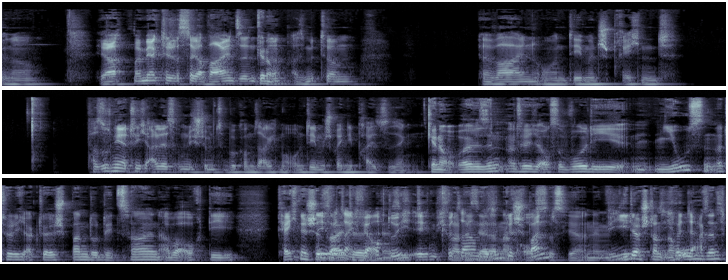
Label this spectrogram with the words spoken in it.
Genau. Ja, man merkt halt, dass da Wahlen sind, genau. ne? also Midterm-Wahlen und dementsprechend versuchen wir natürlich alles, um die Stimmen zu bekommen, sage ich mal, und dementsprechend die Preise zu senken. Genau, weil wir sind natürlich auch sowohl die News sind natürlich aktuell spannend und die Zahlen, aber auch die technische ich Seite. Ich auch durch. Ich würde sagen, wir sind gespannt, aus, wir an einem wie Widerstand nach oben sind.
